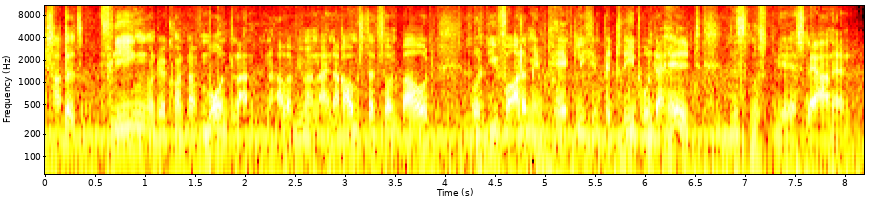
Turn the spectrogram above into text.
Shuttles fliegen und wir konnten auf dem Mond landen. Aber wie man eine Raumstation baut und die vor allem im täglichen Betrieb unterhält, das mussten wir erst lernen.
